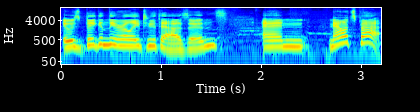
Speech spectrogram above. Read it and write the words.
It was big in the early 2000s, and now it's back.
